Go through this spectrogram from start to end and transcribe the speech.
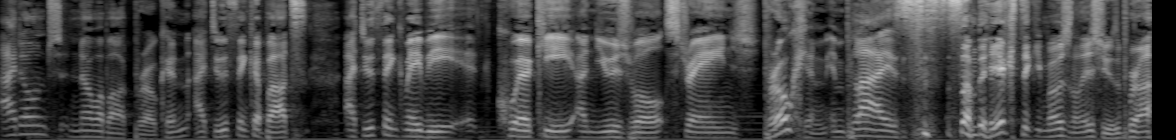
I don't know about broken. I do think about I do think maybe quirky, unusual, strange. Broken implies some hectic emotional issues, bruh.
